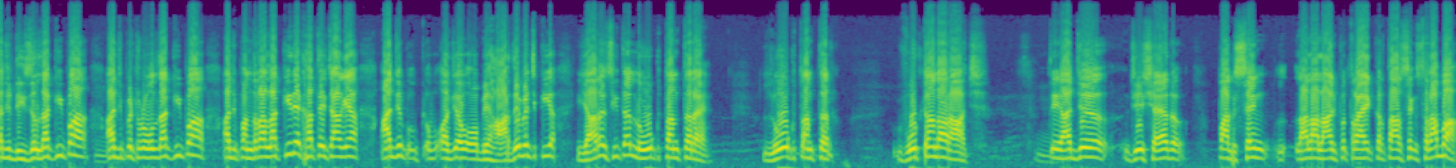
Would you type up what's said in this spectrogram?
ਅੱਜ ਡੀਜ਼ਲ ਦਾ ਕੀ ਭਾ ਅੱਜ ਪੈਟਰੋਲ ਦਾ ਕੀ ਭਾ ਅੱਜ 15 ਲੱਖ ਕਿਹਦੇ ਖਾਤੇ 'ਚ ਆ ਗਿਆ? ਅੱਜ ਅੱਜ ਉਹ ਬਿਹਾਰ ਦੇ ਵਿੱਚ ਕੀ ਆ? ਯਾਰ ਅਸੀਂ ਤਾਂ ਲੋਕਤੰਤਰ ਹੈ ਲੋਕਤੰਤਰ ਵੋਟਾਂ ਦਾ ਰਾਜ। ਤੇ ਅੱਜ ਜੇ ਸ਼ਾਇਦ ਭਗਤ ਸਿੰਘ ਲਾਲਾ ਲਾਜਪਤ ਰਾਏ ਕਰਤਾਰ ਸਿੰਘ ਸਰਾਭਾ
